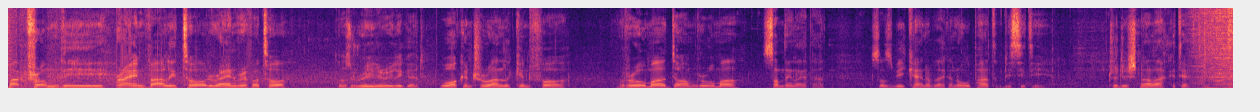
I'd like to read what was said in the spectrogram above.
Back from the Rhine Valley tour, the Rhine River tour. It was really, really good. Walking through and looking for Römer, Dom Römer, something like that. So it's be kind of like an old part of the city. Traditional architecture.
